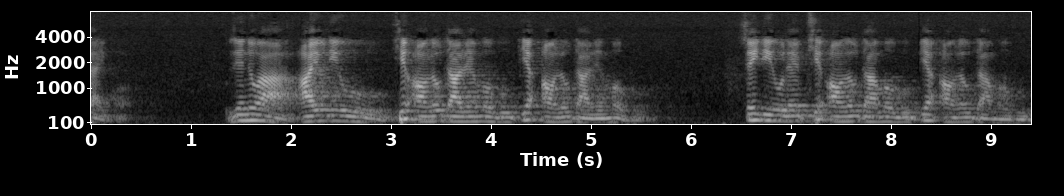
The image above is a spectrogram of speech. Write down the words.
လိုက်ပေါ့ဦးဇင်းတို့ကအာယုံတွေကိုဖြစ်အောင်လုပ်တာလည်းမဟုတ်ဘူးပြတ်အောင်လုပ်တာလည်းမဟုတ်ဘူးစိတ်တွေကိုလည်းဖြစ်အောင်လုပ်တာမဟုတ်ဘူးပြတ်အောင်လုပ်တာမဟုတ်ဘူး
